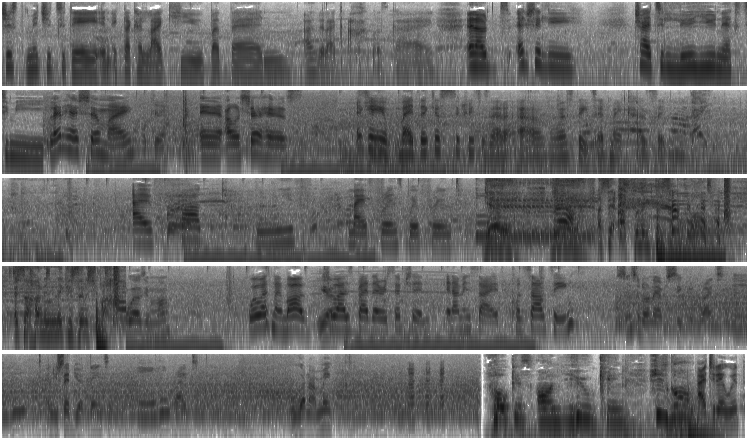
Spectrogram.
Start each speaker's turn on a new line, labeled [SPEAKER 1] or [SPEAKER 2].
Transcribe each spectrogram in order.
[SPEAKER 1] just meet you today and act like I like you, but then I'll be like, ah, this guy. And I would actually try to lure you next to me.
[SPEAKER 2] Let her share mine,
[SPEAKER 3] Okay.
[SPEAKER 2] and I will share hers.
[SPEAKER 4] Okay, my biggest secret is that I've once dated my cousin.
[SPEAKER 2] I fucked with my friend's boyfriend.
[SPEAKER 5] Yeah, yeah. I said I feel invisible. It's a hundred niggas in the spot.
[SPEAKER 3] Where's your mom?
[SPEAKER 6] Where was my mom?
[SPEAKER 3] Yeah.
[SPEAKER 6] She was by the reception, and I'm inside consulting.
[SPEAKER 3] Since you don't have a secret, right? Mm-hmm. And you said you're dating, right? We're gonna make.
[SPEAKER 7] Focus on you, King. She's gone.
[SPEAKER 3] I today with.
